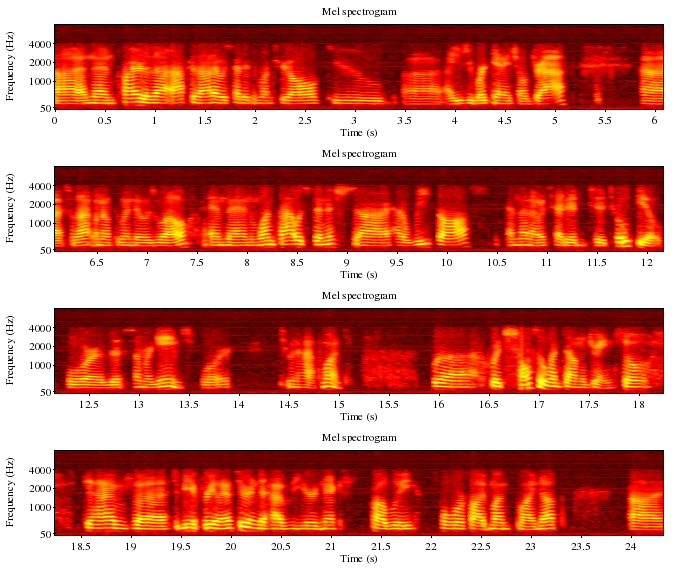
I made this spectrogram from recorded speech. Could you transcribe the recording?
Uh, and then prior to that, after that, I was headed to Montreal to. Uh, I usually work the NHL draft, uh, so that went out the window as well. And then once that was finished, uh, I had a week off, and then I was headed to Tokyo for the Summer Games for two and a half months uh, which also went down the drain. So to have uh, to be a freelancer and to have your next probably four or five months lined up, uh,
